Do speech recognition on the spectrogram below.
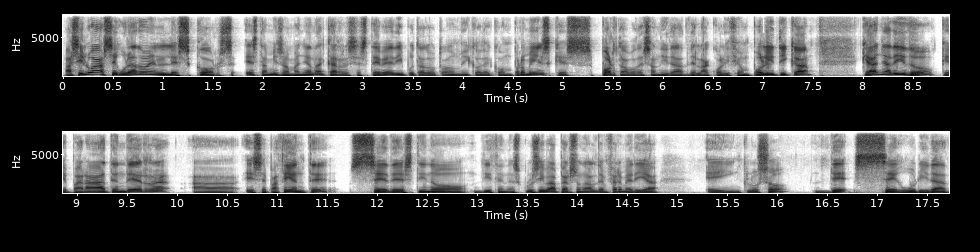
Así lo ha asegurado en Les Corts esta misma mañana Carles Esteve, diputado autonómico de Compromís, que es portavoz de Sanidad de la coalición política, que ha añadido que para atender a ese paciente se destinó, dice en exclusiva, personal de enfermería e incluso de seguridad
